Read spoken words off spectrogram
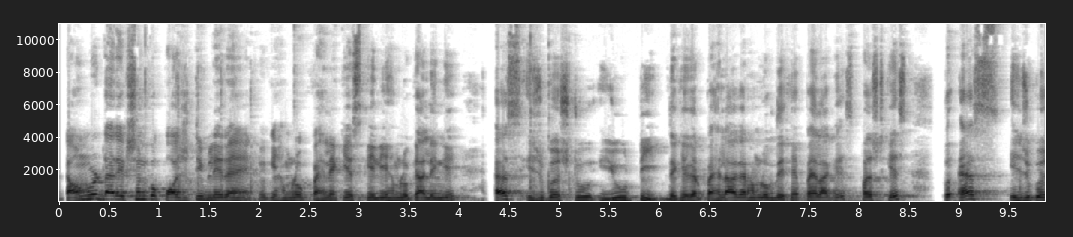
डाउनवर्ड डायरेक्शन को पॉजिटिव ले रहे हैं, क्योंकि हम लोग पहले केस के लिए हम लोग क्या लेंगे? S is equal to U T देखिए, अगर पहला अगर हम लोग देखें, पहला केस फ़र्स्ट केस तो S is equal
